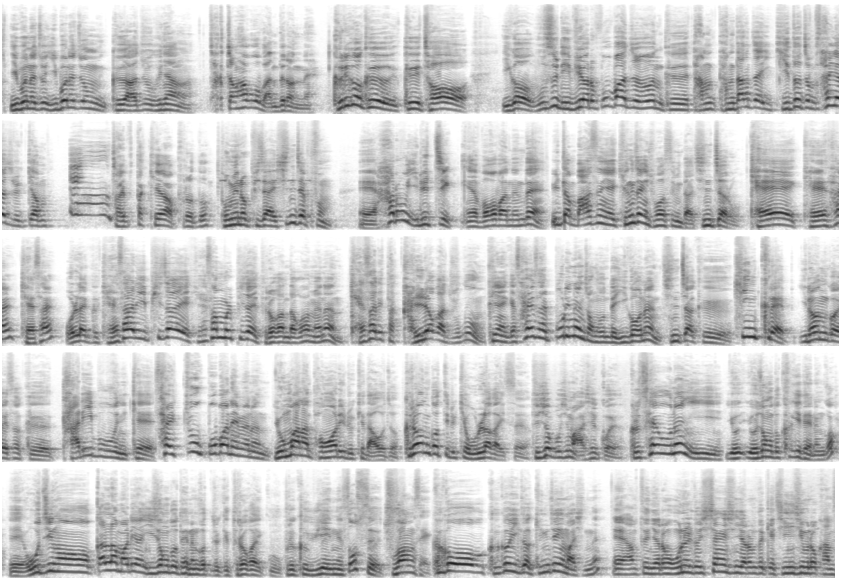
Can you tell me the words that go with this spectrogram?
이번에 좀 이번에 좀 그 아주 그냥 작정하고 만들었네. 그리고 그 그 저 이거 우수 리뷰어로 뽑아준 그 담, 담당자 이 기도 좀 살려줄 겸 엥! 잘 부탁해요 앞으로도. 도미노 피자의 신제품. 예, 하루 일찍 예, 먹어봤는데 일단 맛은 예, 굉장히 좋았습니다 진짜로. 게 게살? 게살? 원래 그 게살이 피자에 해산물 피자에 들어간다고 하면은 게살이 다 갈려가지고 그냥 이렇게 살살 뿌리는 정도인데 이거는 진짜 그 킹크랩 이런 거에서 그 다리 부분 이렇게 살 쭉 뽑아내면은 요만한 덩어리로 이렇게 나오죠. 그런 것들이 이렇게 올라가 있어요. 드셔보시면 아실 거예요. 그리고 새우는 이요 정도 크기 되는 거? 예, 오징어 깔라마리 한 이 정도 되는 것들 이렇게 들어가 있고 그리고 그 위에 있는 소스 주황색. 그거 그거 이거 굉장히 맛있네? 예 아무튼 여러분 오늘도 시청해주신 여러분들께 진심으로 감사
